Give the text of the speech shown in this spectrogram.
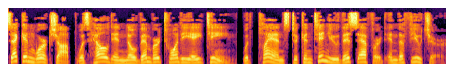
second workshop was held in November 2018, with plans to continue this effort in the future.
